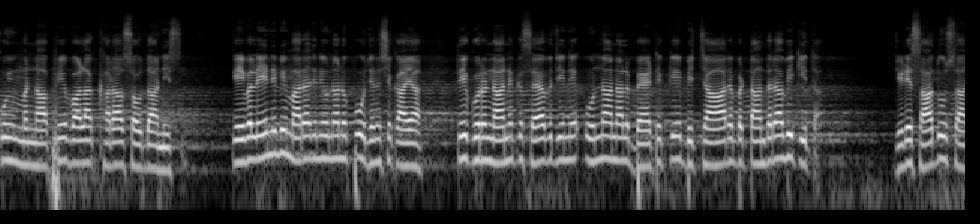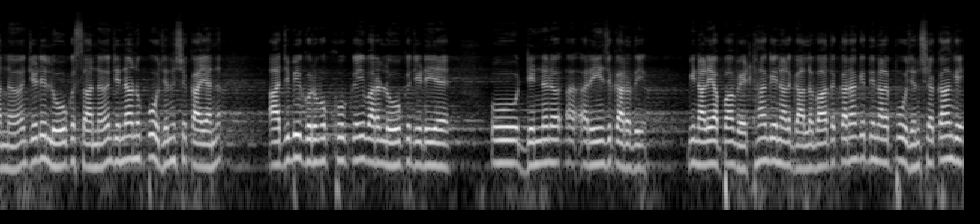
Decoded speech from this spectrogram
ਕੋਈ ਮੁਨਾਫੇ ਵਾਲਾ ਖਰਾ ਸੌਦਾ ਨਹੀਂ ਸੀ। ਕੇਵਲ ਇਹ ਨਹੀਂ ਵੀ ਮਹਾਰਾਜ ਨੇ ਉਹਨਾਂ ਨੂੰ ਭੋਜਨ ਛਕਾਇਆ ਤੇ ਗੁਰੂ ਨਾਨਕ ਸਾਹਿਬ ਜੀ ਨੇ ਉਹਨਾਂ ਨਾਲ ਬੈਠ ਕੇ ਵਿਚਾਰ ਵਟਾਂਦਰਾ ਵੀ ਕੀਤਾ। ਜਿਹੜੇ ਸਾਧੂ ਸਨ, ਜਿਹੜੇ ਲੋਕ ਸਨ, ਜਿਨ੍ਹਾਂ ਨੂੰ ਭੋਜਨ ਛਕਾਇਆ ਨਾ, ਅੱਜ ਵੀ ਗੁਰਮੁਖੋ ਕਈ ਵਾਰ ਲੋਕ ਜਿਹੜੇ ਐ, ਉਹ ਡਿਨਰ ਅਰੇਂਜ ਕਰਦੇ ਵੀ ਨਾਲੇ ਆਪਾਂ ਬੈਠਾਂਗੇ, ਨਾਲ ਗੱਲਬਾਤ ਕਰਾਂਗੇ ਤੇ ਨਾਲ ਭੋਜਨ ਛਕਾਂਗੇ।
